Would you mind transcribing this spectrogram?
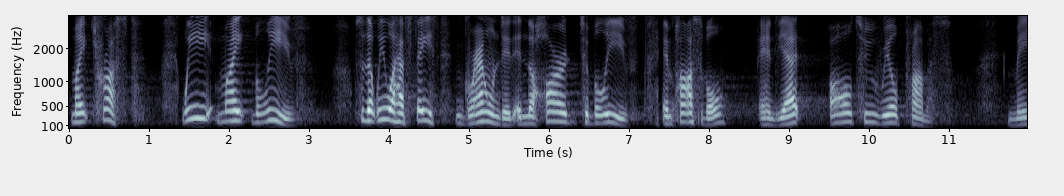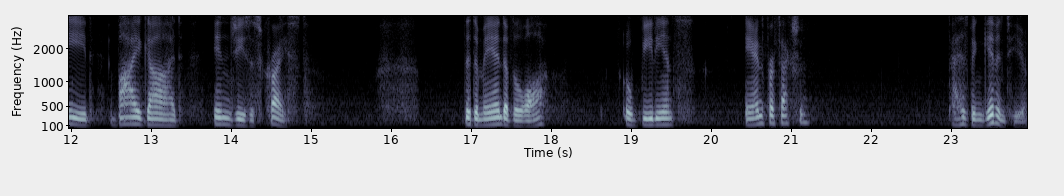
might trust. We might believe so that we will have faith grounded in the hard to believe, impossible, and yet all too real promise made by God in Jesus Christ. The demand of the law, obedience, and perfection, that has been given to you.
